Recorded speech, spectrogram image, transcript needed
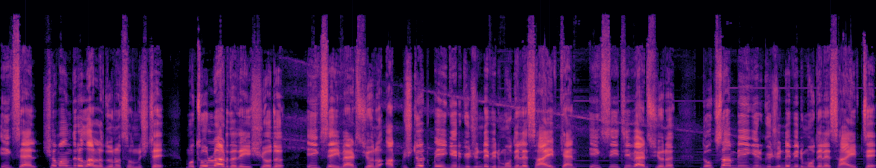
XL şamandıralarla donatılmıştı. Motorlar da değişiyordu. XA versiyonu 64 beygir gücünde bir modele sahipken XCT versiyonu 90 beygir gücünde bir modele sahipti.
